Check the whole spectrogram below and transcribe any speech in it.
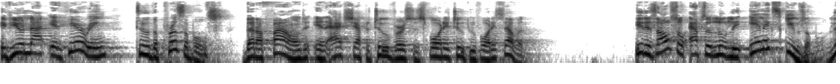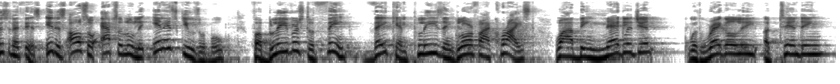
if you're not adhering to the principles that are found in Acts chapter 2, verses 42 through 47. It is also absolutely inexcusable. Listen at this. It is also absolutely inexcusable for believers to think they can please and glorify Christ while being negligent with regularly attending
